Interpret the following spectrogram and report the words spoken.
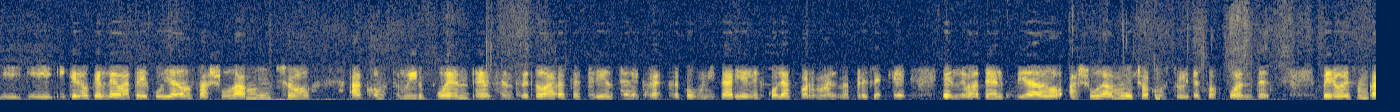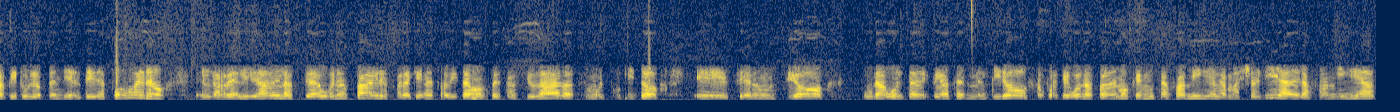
y, y creo que el debate de cuidados ayuda mucho a construir puentes entre todas las experiencias de carácter comunitario y la escuela formal. Me parece que el debate del cuidado ayuda mucho a construir esos puentes, pero es un capítulo pendiente. Y después, bueno, en la realidad de la ciudad de Buenos Aires, para quienes habitamos esta ciudad, hace muy poquito eh, se anunció una vuelta de clases mentirosa, porque bueno, sabemos que muchas familias, la mayoría de las familias,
